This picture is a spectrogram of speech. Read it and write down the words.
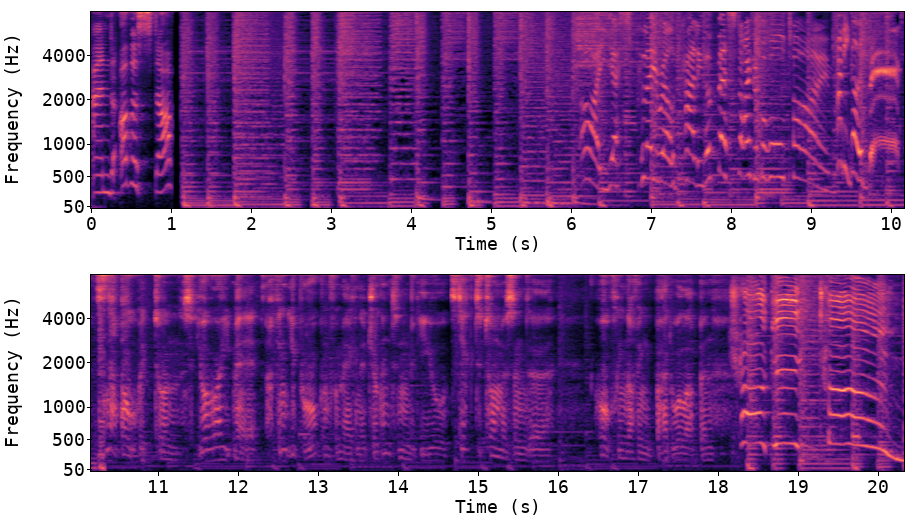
and other stuff. You're right, mate. I think you're broken for making a Chuggington video. Stick to Thomas and uh, hopefully nothing bad will happen. Chuggington!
